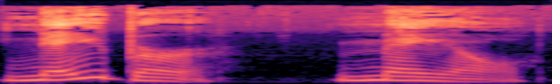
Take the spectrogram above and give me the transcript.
neighbor, male.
